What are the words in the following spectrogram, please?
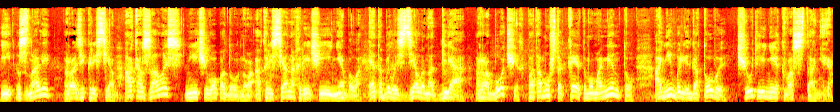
и знали ради крестьян. Оказалось, ничего подобного. О крестьянах речи и не было. Это было сделано для рабочих, потому что к этому моменту они были готовы чуть ли не к восстанию.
